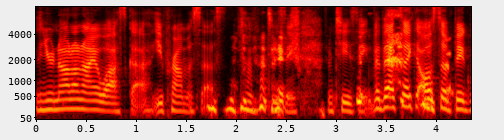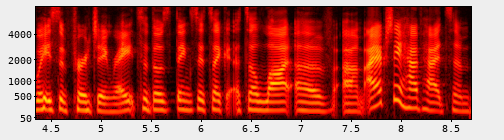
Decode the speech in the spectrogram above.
And you're not on ayahuasca, you promise us. I'm teasing. I'm teasing. But that's like also big ways of purging, right? So those things, it's like it's a lot of. Um, I actually have had some.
